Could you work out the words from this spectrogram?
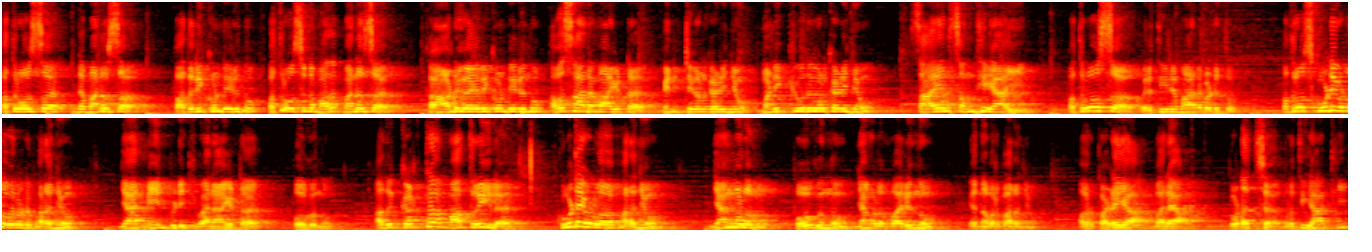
പത്രോസിന്റെ മനസ്സ് പതറിക്കൊണ്ടിരുന്നു. പത്രോസിന്റെ മനസ്സ് കാട് കയറിക്കൊണ്ടിരുന്നു. അവസാനമായിട്ട് മിനിറ്റുകൾ കഴിഞ്ഞു മണിക്കൂറുകൾ കഴിഞ്ഞു. സായം സന്ധ്യയായി. പത്രോസ് ഒരു തീരുമാനമെടുത്തു. പത്രോസ് കൂടെയുള്ളവരോട് പറഞ്ഞു ഞാൻ മീൻ പിടിക്കുവാനായിട്ട് പോകുന്നു. അത് കെട്ട മാത്രയിൽ കൂടെയുള്ളവർ പറഞ്ഞു ഞങ്ങളും പോകുന്നു ഞങ്ങളും വരുന്നു. എന്നവർ പറഞ്ഞു. അവർ പഴയ വല തുടച്ച് വൃത്തിയാക്കി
